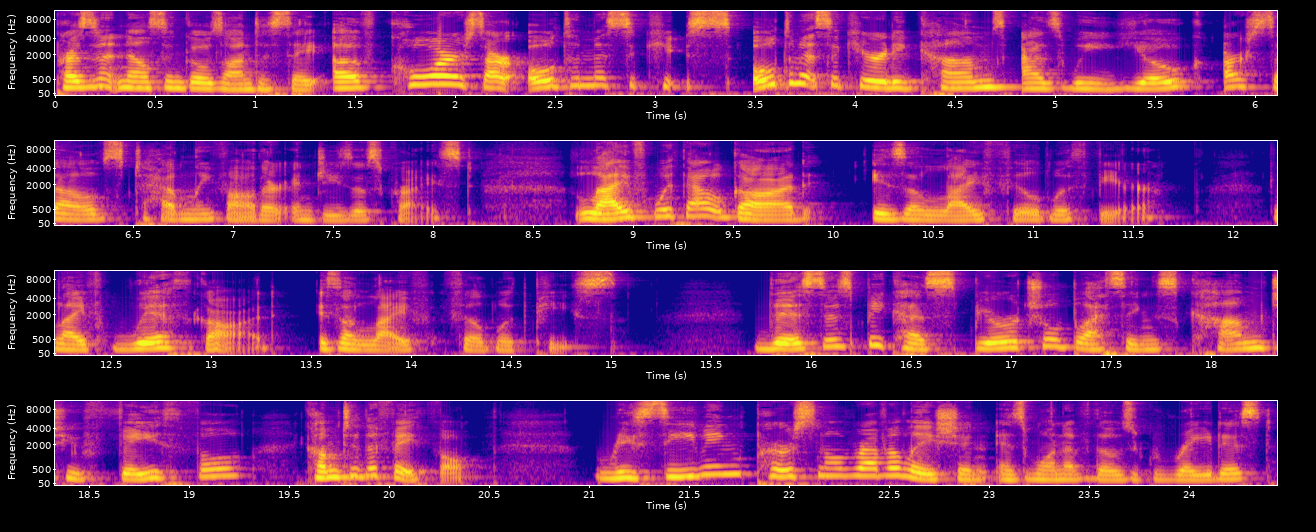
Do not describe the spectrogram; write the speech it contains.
President Nelson goes on to say, Of course, our ultimate, secu- ultimate security comes as we yoke ourselves to Heavenly Father and Jesus Christ. Life without God is a life filled with fear. Life with God is a life filled with peace. This is because spiritual blessings come to faithful, come to the faithful. Receiving personal revelation is one of those greatest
